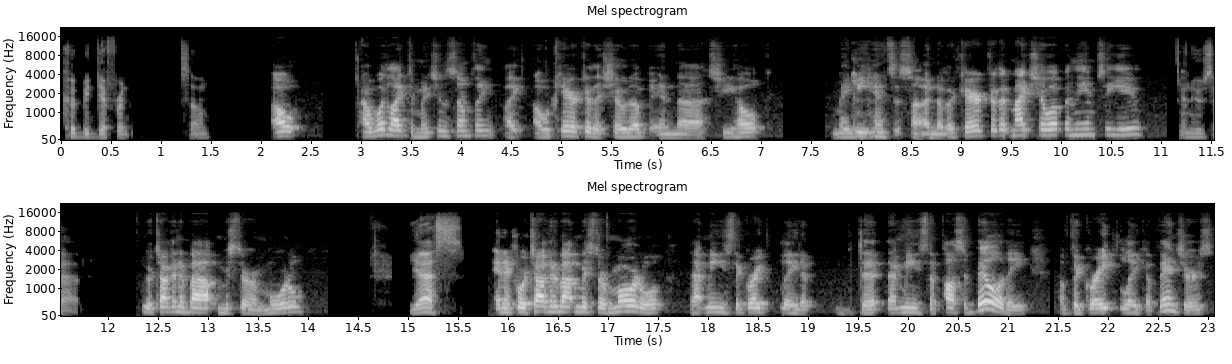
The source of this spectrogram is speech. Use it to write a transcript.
could be different. So Oh, I would like to mention something like a character that showed up in uh, She-Hulk. Maybe Mhm. hints at some, another character that might show up in the MCU. And who's that? We're talking about Mister Immortal, Yes, and if we're talking about Mister Immortal, that means the Great Lake. The, that means the possibility of the Great Lake Avengers,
